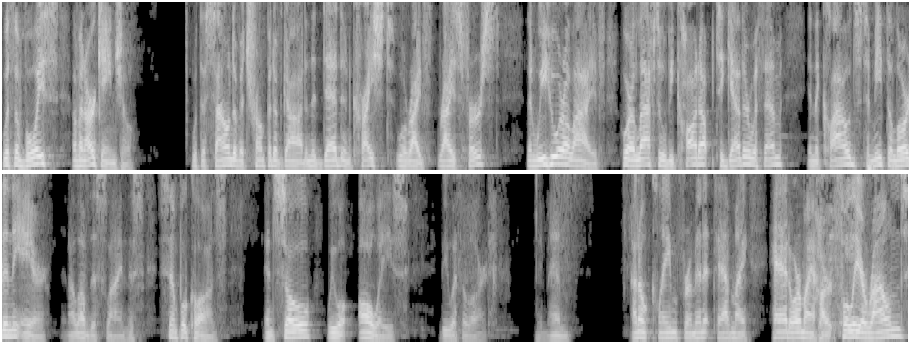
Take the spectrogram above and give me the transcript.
with the voice of an archangel, with the sound of a trumpet of God, and the dead in Christ will rise first. Then we who are alive, who are left, will be caught up together with them in the clouds to meet the Lord in the air. And I love this line, this simple clause. And so we will always be with the Lord. Amen. I don't claim for a minute to have my head or my heart fully around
